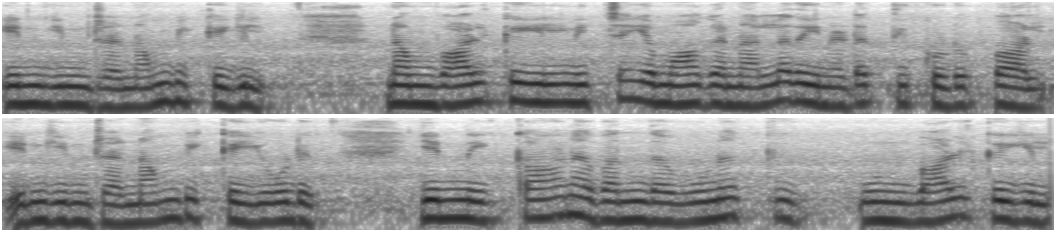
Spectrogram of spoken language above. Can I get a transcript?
என்கின்ற நம்பிக்கையில் நம் வாழ்க்கையில் நிச்சயமாக நல்லதை நடத்தி கொடுப்பாள் என்கின்ற நம்பிக்கையோடு என்னை காண வந்த உனக்கு உன் வாழ்க்கையில்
